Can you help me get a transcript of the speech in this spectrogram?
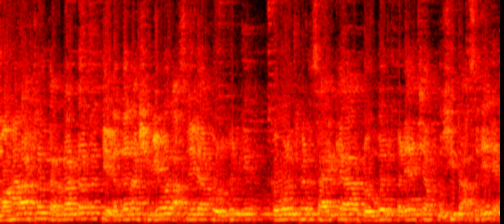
महाराष्ट्र कर्नाटक तेलंगणा शिमेवर असलेल्या कोळखेड कवळखेड सारख्या डोंगर कड्याच्या कुशीत असलेल्या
